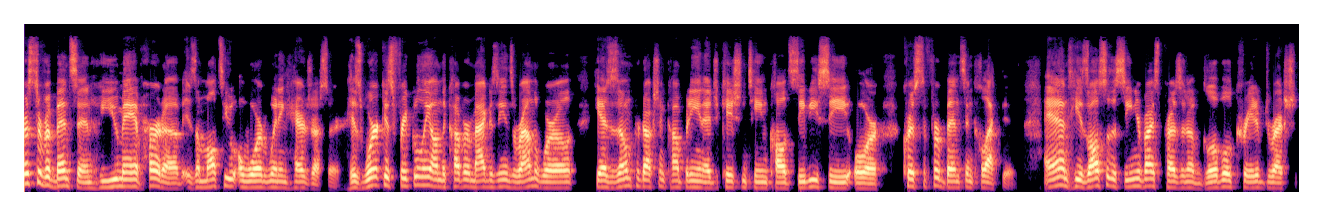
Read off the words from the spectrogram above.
Chrystofer Benson, who you may have heard of, is a multi award winning hairdresser. His work is frequently on the cover of magazines around the world. He has his own production company and education team called CBC or Chrystofer Benson Collective. And he is also the senior vice president of global creative direction,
